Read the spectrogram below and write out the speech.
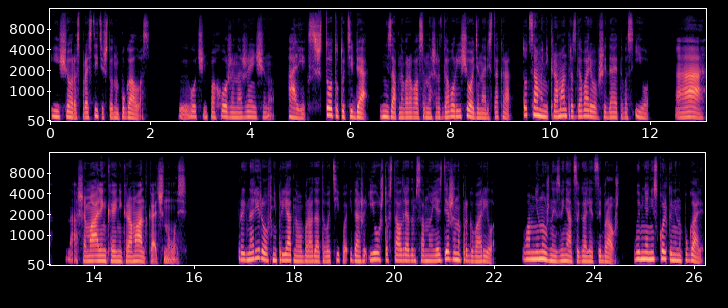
И еще раз простите, что напугал вас. Вы очень похожи на женщину. Алекс, что тут у тебя?» Внезапно ворвался в наш разговор еще один аристократ. Тот самый некромант, разговаривавший до этого с Ио. «А, наша маленькая некромантка очнулась». Проигнорировав неприятного бородатого типа и даже Ио, что встал рядом со мной, я сдержанно проговорила. «Вам не нужно извиняться, Галец и Браушт. Вы меня нисколько не напугали.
